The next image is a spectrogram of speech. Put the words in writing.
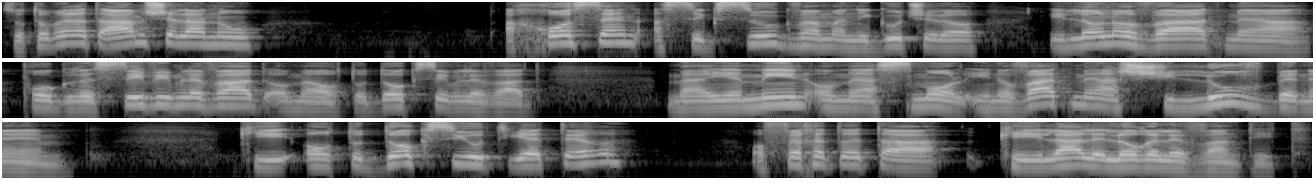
זאת אומרת, העם שלנו, החוסן, השגשוג והמנהיגות שלו, היא לא נובעת מהפרוגרסיבים לבד או מהאורתודוקסים לבד, מהימין או מהשמאל, היא נובעת מהשילוב ביניהם. כי אורתודוקסיות יתר הופכת את הקהילה ללא רלוונטית.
